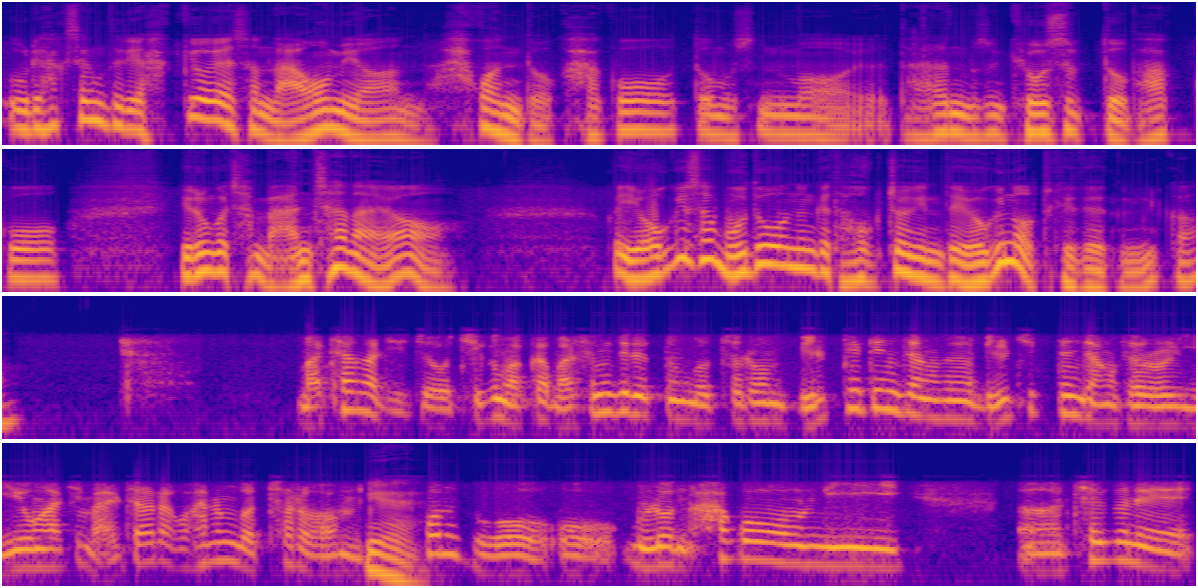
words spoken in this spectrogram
우리 학생들이 학교에서 나오면 학원도 가고 또 무슨 뭐 다른 무슨 교습도 받고 이런 거 참 많잖아요. 그러니까 여기서 못 오는 게더 걱정인데 여기는 어떻게 돼야 됩니까? 마찬가지죠. 지금 아까 말씀드렸던 것처럼 밀폐된 장소나 밀집된 장소를 이용하지 말자라고 하는 것처럼 예. 학원도 어, 물론 학원이 어, 최근에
